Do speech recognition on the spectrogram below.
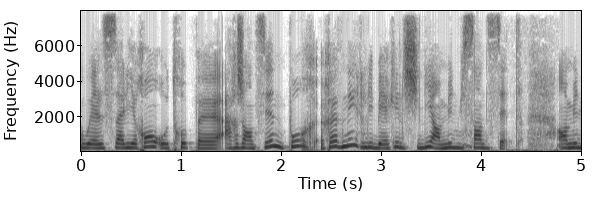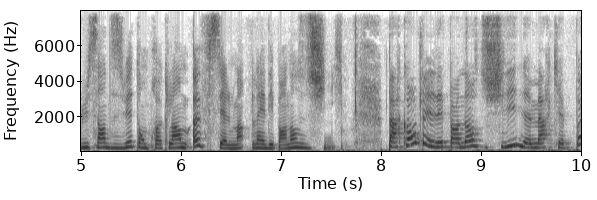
où elles s'allieront aux troupes euh, argentines pour revenir libérer le Chili en 1817. En 1818, on proclame officiellement l'indépendance du Chili. Par contre, l'indépendance du Chili ne marque pas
